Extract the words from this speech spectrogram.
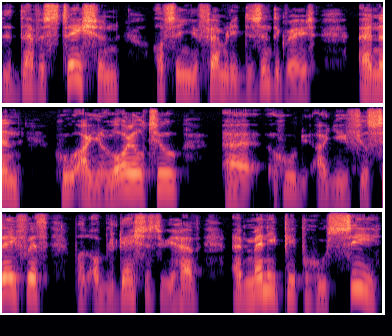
the devastation of seeing your family disintegrate and then who are you loyal to uh, who are you feel safe with what obligations do you have and many people who see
